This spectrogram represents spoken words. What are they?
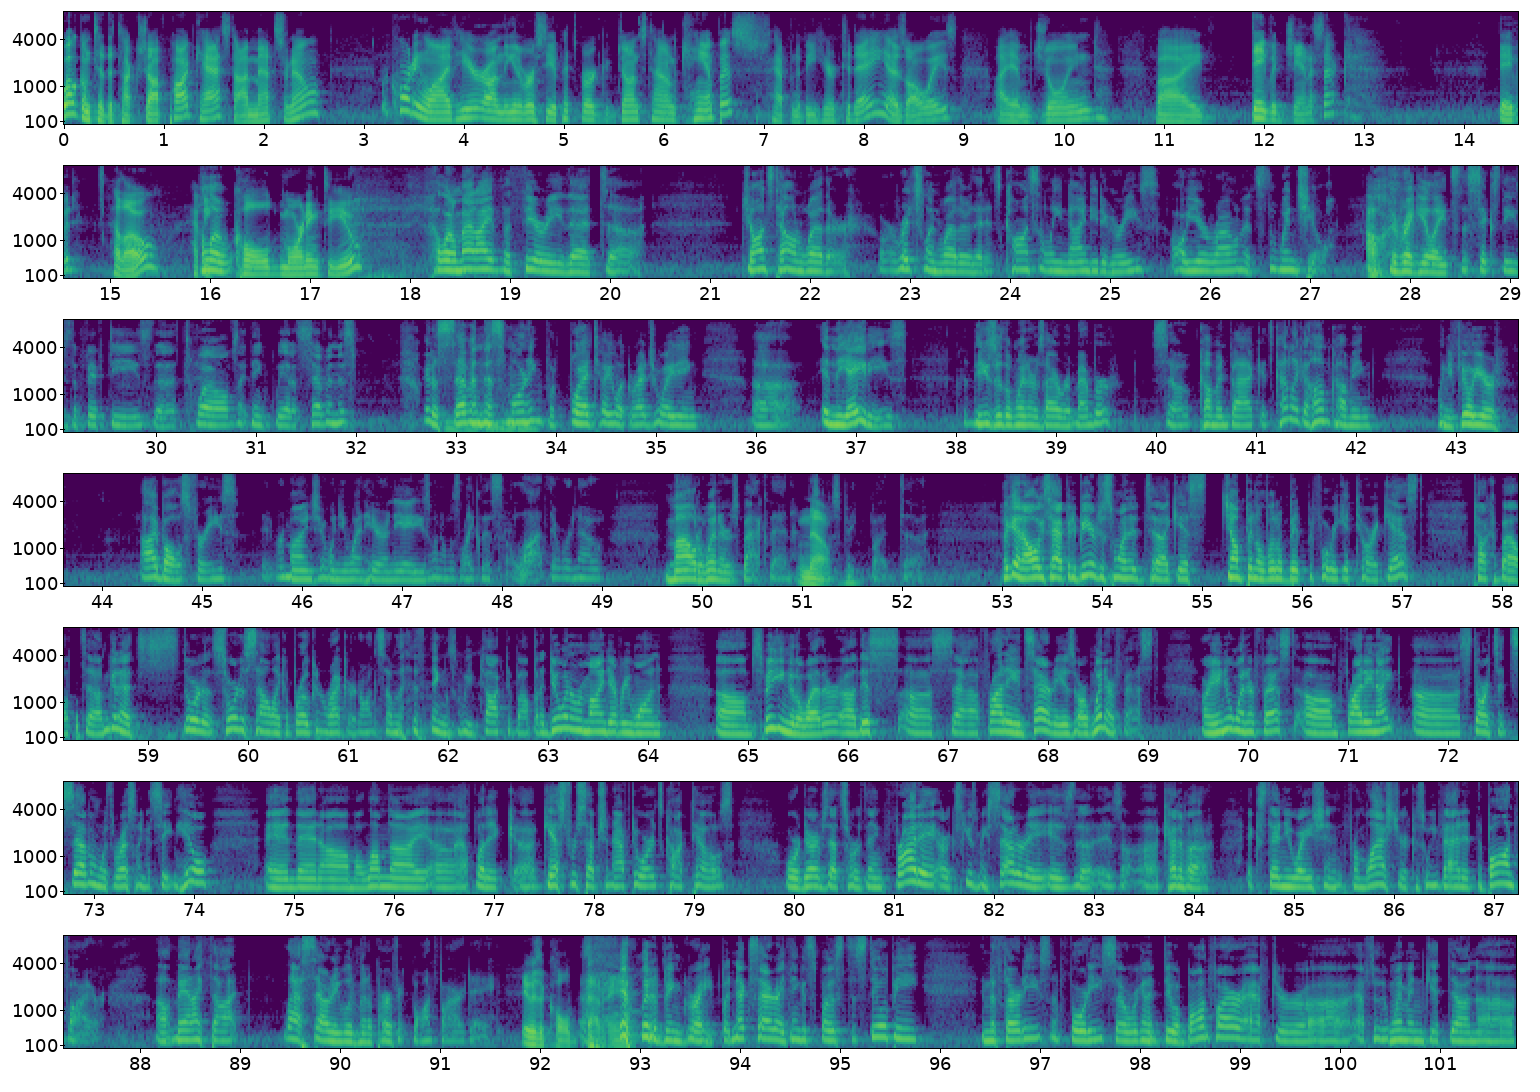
Welcome to the Tuck Shop Podcast. I'm Matt Cernell, recording live here on the University of Pittsburgh Johnstown campus. Happen to be here today, as always. I am joined by David Janicek. David, hello. Happy Hello. cold morning to you. Hello, Matt. I have a theory that uh, Johnstown weather or Richland weather that it's constantly 90 degrees all year round. It's the wind chill Oh. that regulates the 60s, the 50s, the 12s. I think we had a seven this we had a seven this morning. But boy, I tell you what, graduating uh, in the 80s, these are the winters I remember. So coming back, it's kind of like a homecoming when you feel your eyeballs freeze. It reminds you when you went here in the 80s when it was like this a lot. There were no mild winters back then, No. so to speak. But uh, again, always happy to be here. Just wanted to, I guess, jump in a little bit before we get to our guest. Talk about. Uh, I'm going to sort of sort of sound like a broken record on some of the things we've talked about, but I do want to remind everyone. Um, speaking of the weather, uh, this uh, sa- Friday and Saturday is our Winterfest, our annual Winterfest. Um, Friday night uh, starts at seven with wrestling at Seton Hill, and then um, alumni uh, athletic uh, guest reception afterwards, cocktails, hors d'oeuvres, that sort of thing. Friday, or excuse me, Saturday is the is a, kind of a extenuation from last year because we've added the bonfire. Uh, man, I thought last Saturday would have been a perfect bonfire day. It was a cold Saturday. yeah. It would have been great. But next Saturday, I think it's supposed to still be in the 30s and 40s. So we're going to do a bonfire after uh, after the women get done uh,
